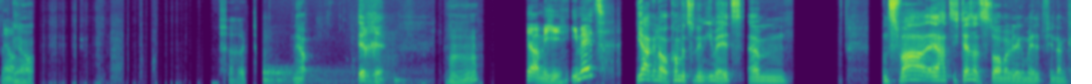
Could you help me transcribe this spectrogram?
Ja. ja. Verrückt. Ja. Irre. Mhm. Ja, Michi, E-Mails? Ja, genau, kommen wir zu den E-Mails. Ähm, und zwar er hat sich Desert Storm mal wieder gemeldet. Vielen Dank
